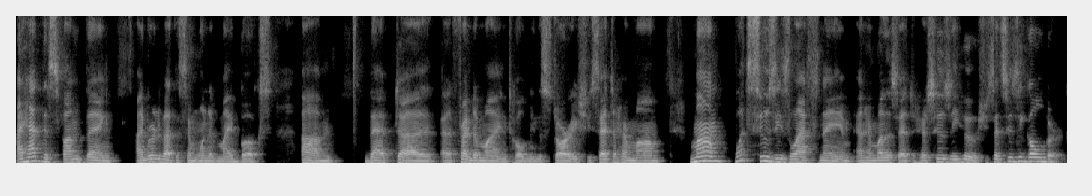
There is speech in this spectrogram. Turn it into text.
I had this fun thing. I wrote about this in one of my books. Um, that uh, a friend of mine told me the story. She said to her mom, Mom, what's Susie's last name? And her mother said to her, Susie who? She said, Susie Goldberg.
